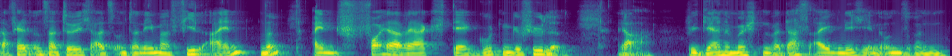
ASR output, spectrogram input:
da fällt uns natürlich als Unternehmer viel ein. Ne? Ein Feuerwerk der guten Gefühle. Ja, wie gerne möchten wir das eigentlich in unseren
